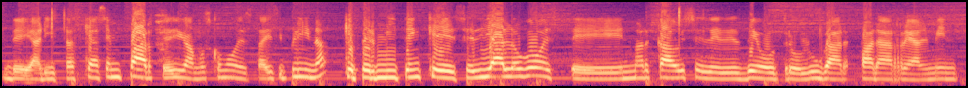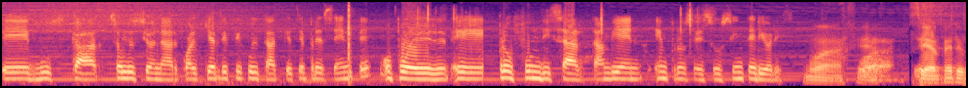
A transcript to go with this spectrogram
de aristas que hacen parte, digamos, como de esta disciplina, que permiten que ese diálogo esté enmarcado y se dé desde otro lugar para realmente buscar solucionar cualquier dificultad que se presente o poder eh, profundizar también en procesos interiores. Wow, pero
